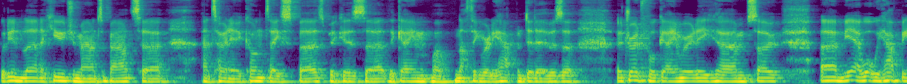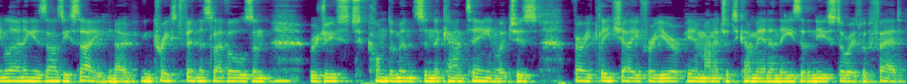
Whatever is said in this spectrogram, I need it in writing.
we didn't learn a huge amount about Antonio Conte's Spurs because the game, well, nothing really happened, did it? It was a, a dreadful game, really. Um, so, um, yeah, what we have been learning is, as you say, you know, increased fitness levels and reduced condiments in the canteen, which is very cliche for a European manager to come in and these are the news stories we're fed.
